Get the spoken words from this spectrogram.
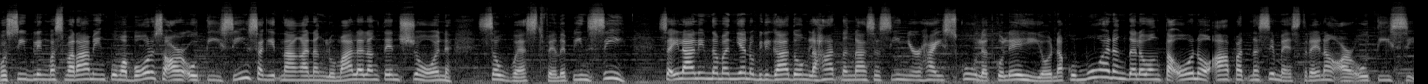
posibleng mas maraming pumabor sa ROTC sa gitna nga ng lumalalang tensyon sa West Philippine Sea. Sa ilalim naman yan, obligado ang lahat ng nasa senior high school at kolehiyo na kumuha ng dalawang taon o apat na semestre ng ROTC.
